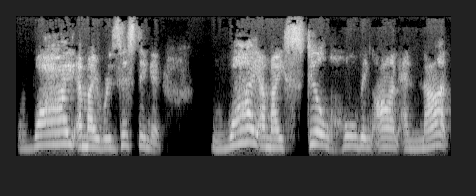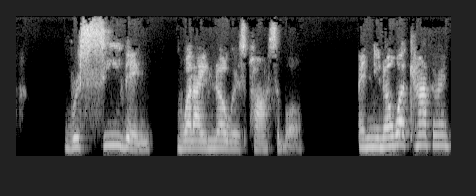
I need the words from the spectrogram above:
Why am I resisting it? Why am I still holding on and not receiving what I know is possible. And you know what, Kathryn?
